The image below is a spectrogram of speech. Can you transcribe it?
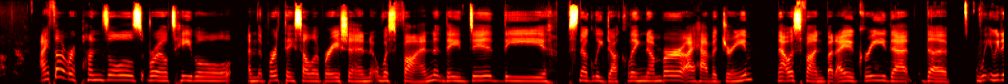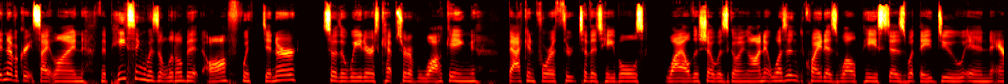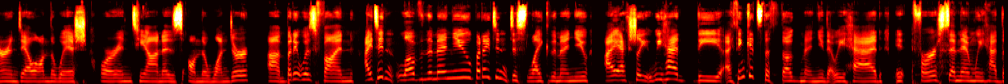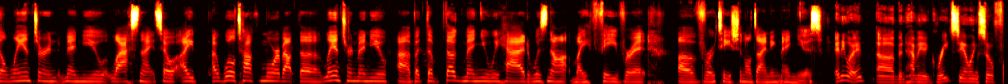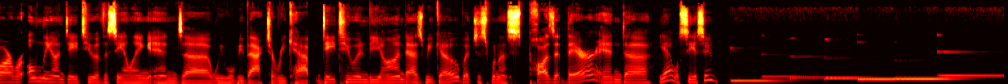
I thought Rapunzel's royal table and the birthday celebration was fun. They did the Snuggly Duckling number, I Have a Dream. That was fun, but I agree that the we, we didn't have a great sight line. The pacing was a little bit off with dinner. So the waiters kept sort of walking back and forth through to the tables while the show was going on. It wasn't quite as well paced as what they do in Arendelle on the Wish or in Tiana's on the Wonder. Um, but it was fun. I didn't love the menu, but I didn't dislike the menu. I actually, we had the, I think it's the Thug menu that we had first, and then we had the Lantern menu last night. So I, I will talk more about the Lantern menu, uh, but the Thug menu we had was not my favorite of rotational dining menus. Anyway, uh, been having a great sailing so far. We're only on day two of the sailing, and uh, we will be back to recap day two and beyond as we go. But just want to pause it there, and uh, yeah, we'll see you soon.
